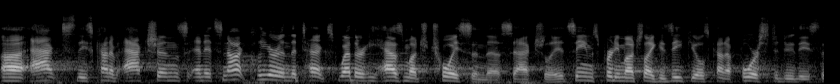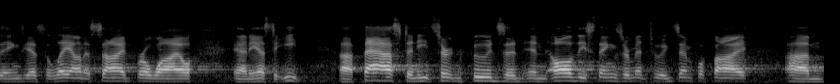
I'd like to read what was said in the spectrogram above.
uh, acts, these kind of actions, and it's not clear in the text whether he has much choice in this, actually. It seems pretty much like Ezekiel's kind of forced to do these things. He has to lay on his side for a while, and he has to eat uh, fast and eat certain foods, and, and, all of these things are meant to exemplify. Um,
